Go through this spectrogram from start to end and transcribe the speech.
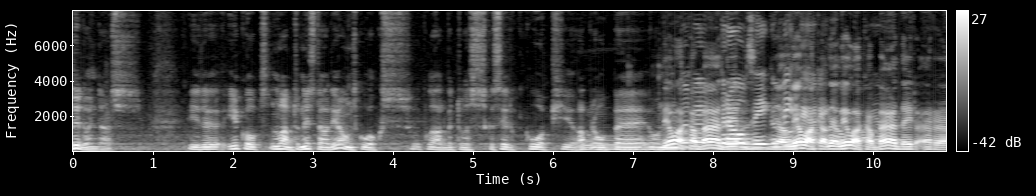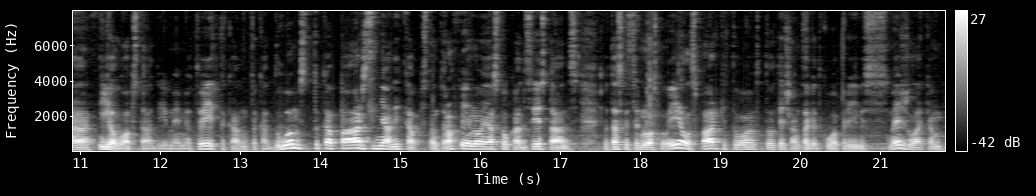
ziedoņdārzs ir eh, iekopts. Nu, labi, tur nestāda jaunas kokus klāt, bet tos, kas ir kopji, aprūpē. Un... Lielākā bēda ir, jā, lielākā, ne, lielākā bēda ir ar uh, ielu apstādījumiem. Jo tur ir tā kā, nu, tā kā domas tā kā pārziņā, it kā pēc tam tur apvienojās kaut kādas iestādes. Jo tas, kas ir no ielas parki, to, to tiešām tagad kopa Rīgas meža laikam.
